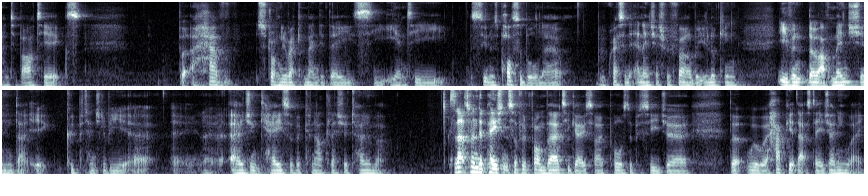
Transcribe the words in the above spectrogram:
antibiotics. But I have strongly recommended they see ENT as soon as possible now. Requesting an NHS referral, but you're looking, even though I've mentioned that it could potentially be an urgent case of a canal cholesteatoma. So that's when the patient suffered from vertigo, so I paused the procedure, but we were happy at that stage anyway.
